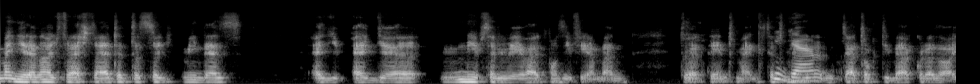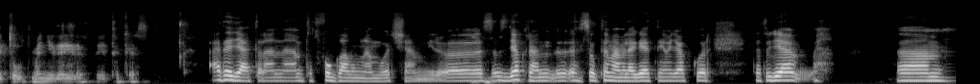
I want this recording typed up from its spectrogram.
mennyire nagy flash lehetett az, hogy mindez egy, egy népszerűvé vált mozifilmben történt meg. Tehát Igen. Mennyire ti be akkor az ajtót, mennyire éreztétek ezt? Hát egyáltalán nem, tehát fogalmunk nem volt semmiről. Ez, ez gyakran szoktam emlegetni, hogy akkor, tehát ugye um,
